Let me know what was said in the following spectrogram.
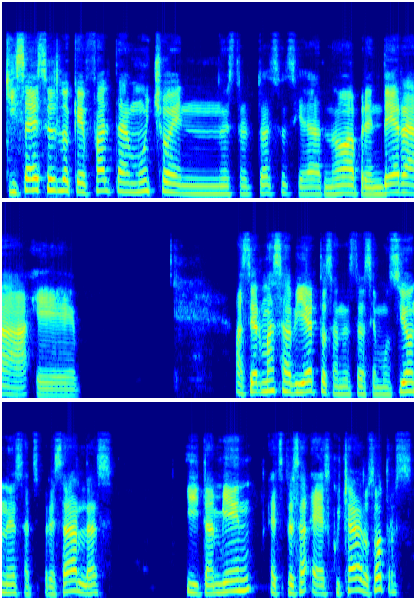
quizá eso es lo que falta mucho en nuestra actual sociedad, ¿no? Aprender a, eh, ser más abiertos a nuestras emociones, a expresarlas y también a escuchar a los otros,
